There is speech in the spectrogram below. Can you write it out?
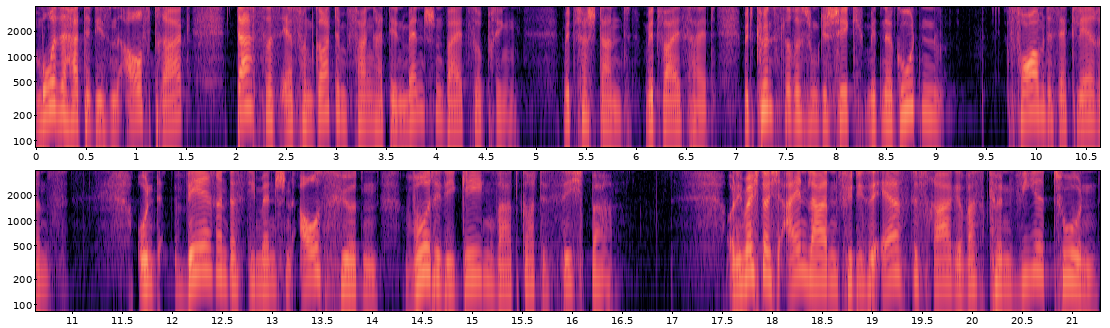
Mose hatte diesen Auftrag, das, was er von Gott empfangen hat, den Menschen beizubringen. Mit Verstand, mit Weisheit, mit künstlerischem Geschick, mit einer guten Form des Erklärens. Und während das die Menschen ausführten, wurde die Gegenwart Gottes sichtbar. Und ich möchte euch einladen für diese erste Frage, was können wir tun,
